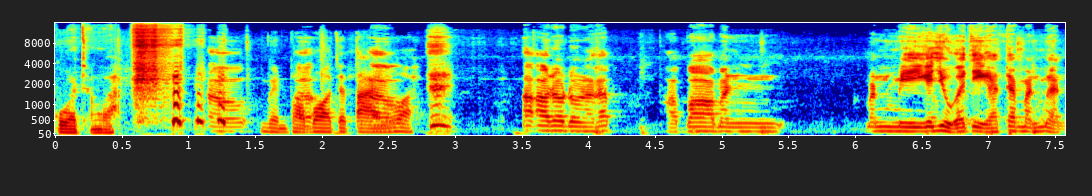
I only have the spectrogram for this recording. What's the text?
กลัวจังวะเอาเหมือนพอบอจะตายแล้ววะ เอาเอาเอาดูนะครับผบมันมันมีก็อยู่ก็จริงครับแต่มันเหมือน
